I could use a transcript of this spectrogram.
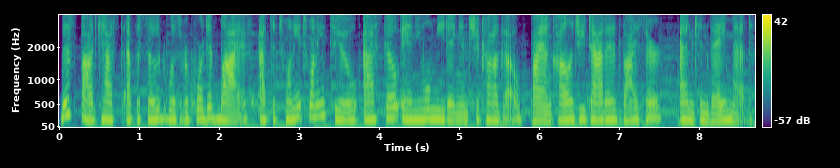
This podcast episode was recorded live at the 2022 ASCO annual meeting in Chicago by Oncology Data Advisor and Convey Med.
